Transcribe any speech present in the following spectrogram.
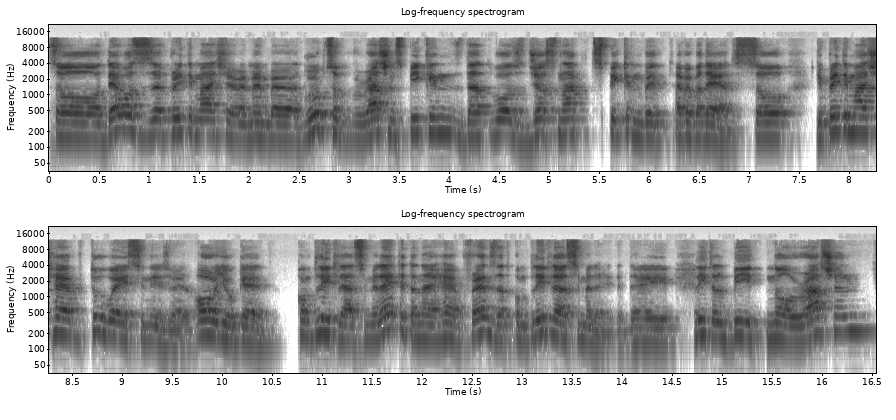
So there was uh, pretty much, I remember, groups of Russian speaking that was just not speaking with everybody else. So you pretty much have two ways in Israel, or you get completely assimilated and i have friends that completely assimilated. They little bit know russian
